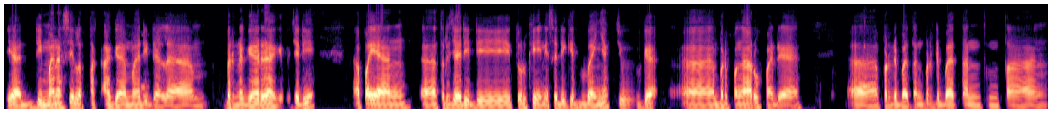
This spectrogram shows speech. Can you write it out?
ya di mana sih letak agama di dalam bernegara gitu. Jadi apa yang uh, terjadi di Turki ini sedikit banyak juga uh, berpengaruh pada perdebatan-perdebatan uh, tentang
